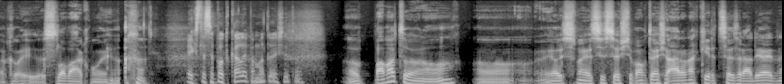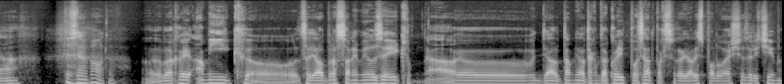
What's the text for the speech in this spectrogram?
jako Slovák můj. Jak jste se potkali, pamatuješ si to? Pamatuju, no. Jeli jsme, jestli si ještě pamatuješ, Arona Kirce z Rádia 1. To si nepamatuju. To byl takový amík, co dělal pro Sony Music a dělal tam, měl tam takový pořad, pak jsme to dělali spolu ještě s Richim.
